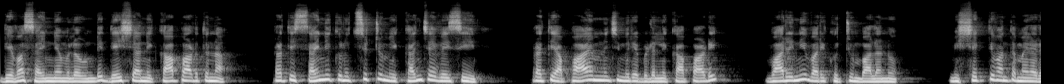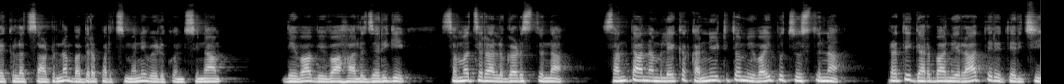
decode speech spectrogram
దేవ సైన్యంలో ఉండి దేశాన్ని కాపాడుతున్న ప్రతి సైనికును చుట్టూ మీ కంచె వేసి ప్రతి అపాయం నుంచి మీరే బిడ్డల్ని కాపాడి వారిని వారి కుటుంబాలను మీ శక్తివంతమైన రెక్కల చాటున భద్రపరచమని వేడుకొంచున్నాం దేవా వివాహాలు జరిగి సంవత్సరాలు గడుస్తున్న సంతానం లేక కన్నీటితో మీ వైపు చూస్తున్న ప్రతి గర్భాన్ని రాత్రి తెరిచి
